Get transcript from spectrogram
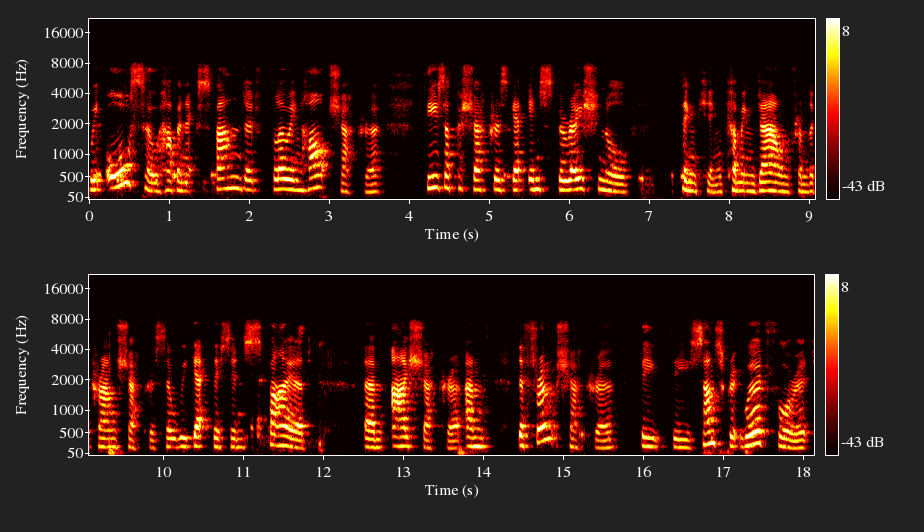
we also have an expanded flowing heart chakra, these upper chakras get inspirational thinking coming down from the crown chakra. So we get this inspired um, eye chakra. And The throat chakra, the, the Sanskrit word for it,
